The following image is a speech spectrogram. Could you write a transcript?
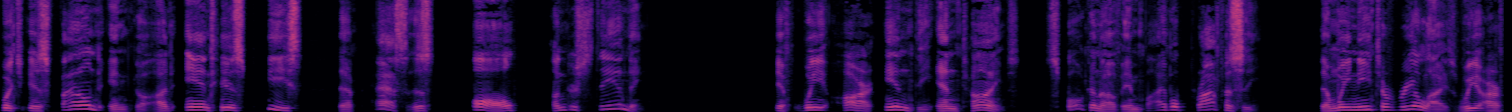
which is found in God and His peace that passes all understanding. If we are in the end times, spoken of in Bible prophecy, then we need to realize we are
